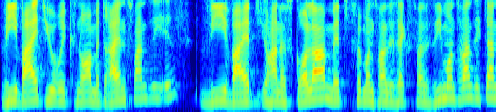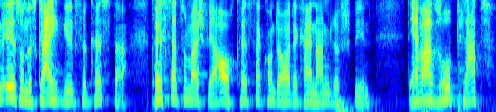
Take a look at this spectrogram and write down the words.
wie weit Juri Knorr mit 23 ist, wie weit Johannes Goller mit 25, 26, 27 dann ist. Und das gleiche gilt für Köster. Köster zum Beispiel auch. Köster konnte heute keinen Angriff spielen. Der war so platt,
